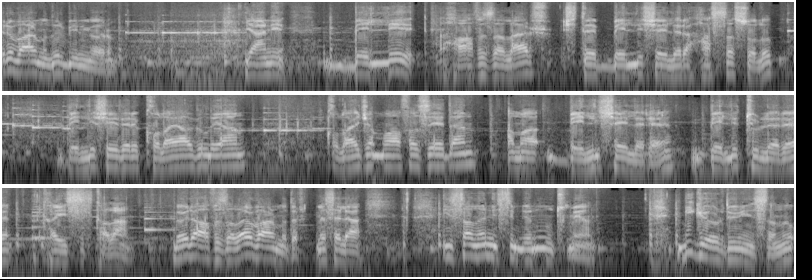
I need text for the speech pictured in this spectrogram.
Türleri var mıdır bilmiyorum. Yani belli hafızalar işte belli şeylere hassas olup belli şeyleri kolay algılayan, kolayca muhafaza eden ama belli şeylere, belli türlere kayıtsız kalan böyle hafızalar var mıdır? Mesela insanların isimlerini unutmayan, bir gördüğü insanı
